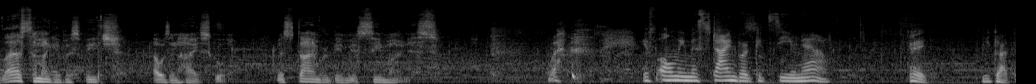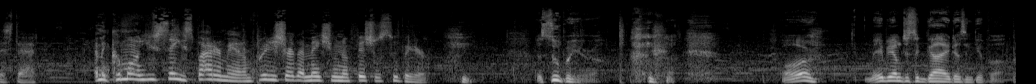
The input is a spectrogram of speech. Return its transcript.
The last time I gave a speech, I was in high school. Miss Steinberg gave me a C minus. Well, if only Miss Steinberg could see you now. Hey, you got this, Dad. I mean, come on, you saved Spider-Man. I'm pretty sure that makes you an official superhero. A superhero. or maybe I'm just a guy who doesn't give up.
